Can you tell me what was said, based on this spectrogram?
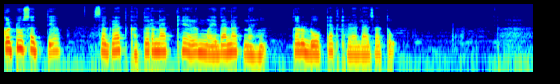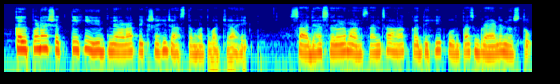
कटू सत्य सगळ्यात खतरनाक खेळ मैदानात नाही तर डोक्यात खेळला जातो. कल्पनाशक्ती ही ज्ञानापेक्षाही जास्त महत्त्वाची आहे. साध्या सरळ माणसांचा कधीही कोणताच ब्रँड नसतो.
